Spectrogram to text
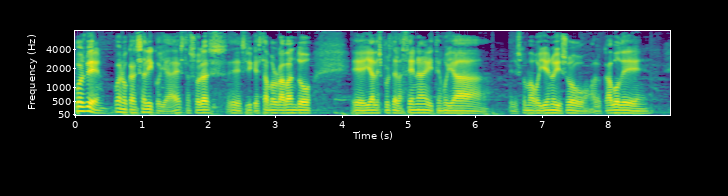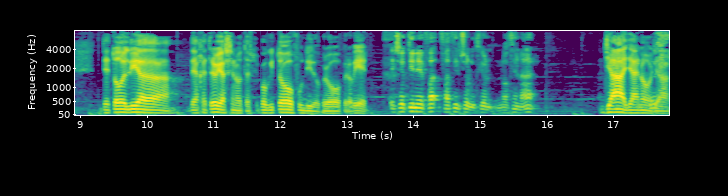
Pues bien, bueno, cansadico ya a estas horas. Es decir, que estamos grabando eh, ya después de la cena y tengo ya el estómago lleno y eso al cabo de, de todo el día de ajetreo ya se nota. Estoy un poquito fundido, pero, pero bien. Eso tiene fácil solución, no cenar. Ya, ya no, ya.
